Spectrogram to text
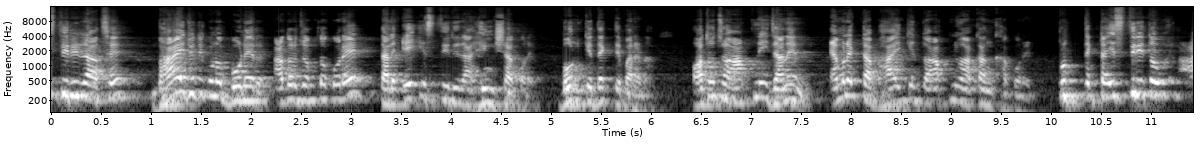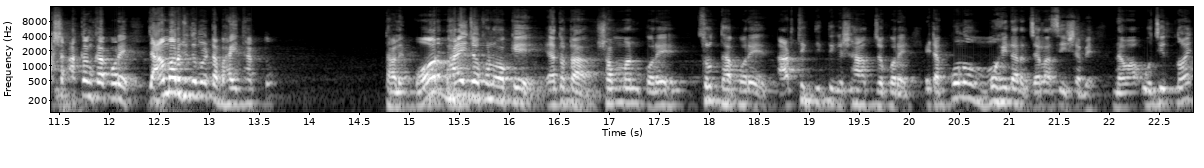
স্ত্রীরা আছে। ভাই যদি কোনো বোনের আদর যত্ন করে, তাহলে এই স্ত্রীরা হিংসা করে। বোনকে দেখতে পারে না। অথচ আপনি জানেন, এমন একটা ভাই কিন্তু আপনিও আকাঙ্ক্ষা করেন। প্রত্যেকটা স্ত্রী তো আকাঙ্ক্ষা করে যে আমার যদি একটা ভাই থাকতো। তাহলে ওর ভাই যখন ওকে এতটা সম্মান করে, শ্রদ্ধা করে, আর্থিক দিক থেকে সাহায্য করে, এটা কোনো মহিলার জেলাসি হিসাবে নেওয়া উচিত নয়,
